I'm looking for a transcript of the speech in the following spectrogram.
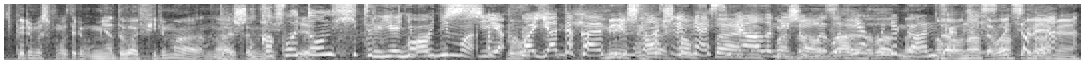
теперь мы смотрим. У меня два фильма на Да этом. Какой-то он хитрый, я не понимаю. Вообще. Ну вот, А я такая Миш, пришла ну с что тремя сериалами, думаю, вот я хулиган. Да, у нас время.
